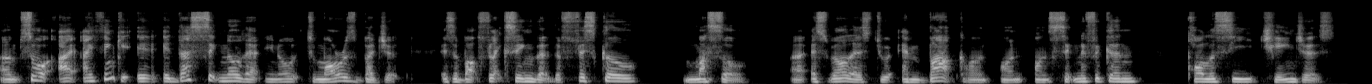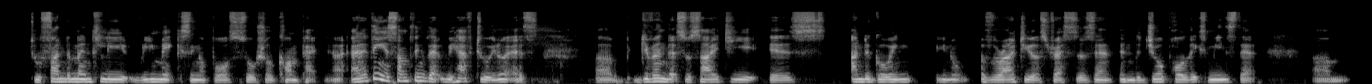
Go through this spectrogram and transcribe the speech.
Um, so I, I think it, it does signal that you know tomorrow's budget is about flexing the the fiscal muscle uh, as well as to embark on on on significant policy changes to fundamentally remake Singapore's social compact. Uh, and I think it's something that we have to, you know, as uh, given that society is undergoing, you know, a variety of stresses and, and the geopolitics means that um,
